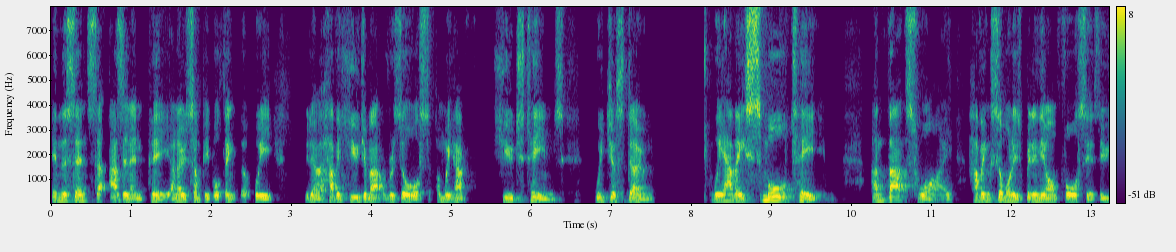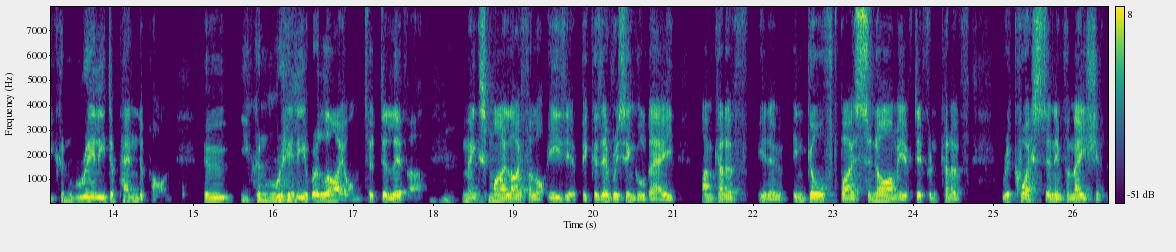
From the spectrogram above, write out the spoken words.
in the sense that as an MP, I know some people think that we, you know, have a huge amount of resource and we have huge teams. We just don't. We have a small team, and that's why having someone who's been in the armed forces who you can really depend upon, who you can really rely on to deliver, mm-hmm. makes my life a lot easier because every single day I'm kind of, you know, engulfed by a tsunami of different kind of requests and information,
